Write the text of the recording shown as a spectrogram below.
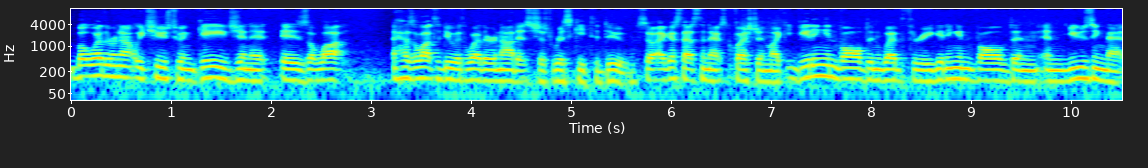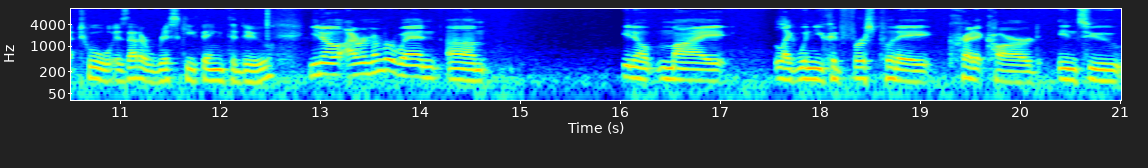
but whether or not we choose to engage in it is a lot has a lot to do with whether or not it's just risky to do. So i guess that's the next question. Like getting involved in web3 getting involved in and using that tool is that a risky thing to do? You know, I remember when, um, you know, my like when you could first put a credit card into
